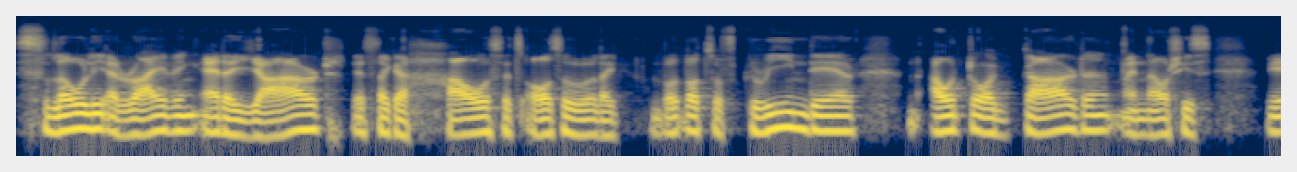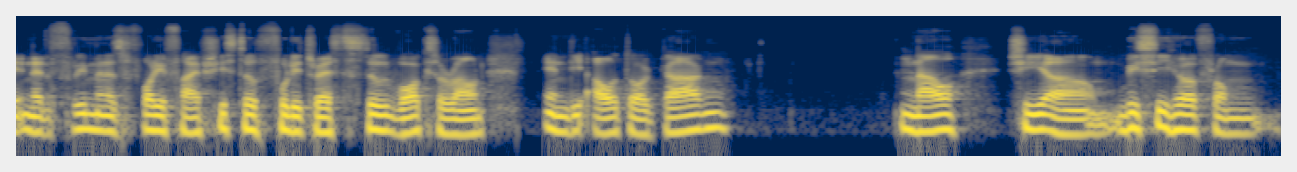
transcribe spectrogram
slowly arriving at a yard. There's like a house that's also like lots of green there, an outdoor garden. And now she's in at three minutes 45. She's still fully dressed, still walks around in the outdoor garden. Now she, um, we see her from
